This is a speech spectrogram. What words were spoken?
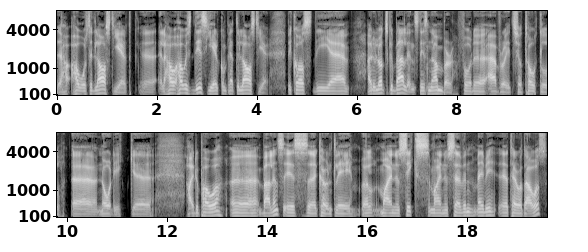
uh, how was it last year, uh, how how is this year compared to last year? Because the uh, hydrological balance, this number for the average or total uh, Nordic uh, hydropower balance is currently well minus six, minus seven, maybe terawatt hours,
